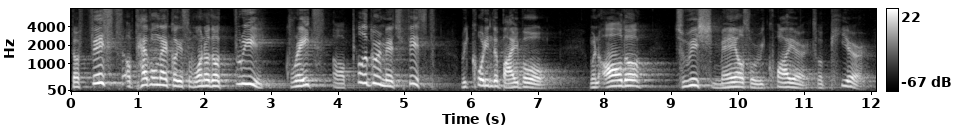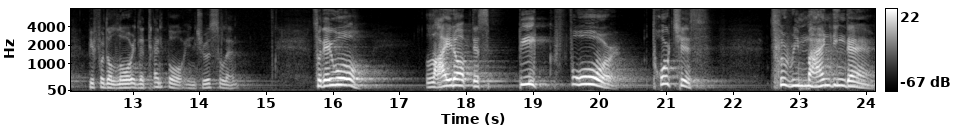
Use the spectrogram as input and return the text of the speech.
the Feast of Tabernacle is one of the three great uh, pilgrimage feasts recorded in the Bible when all the Jewish males were required to appear before the Lord in the temple in Jerusalem. So they will light up this big four torches to reminding them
